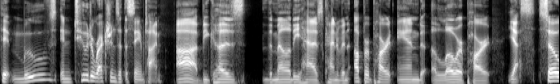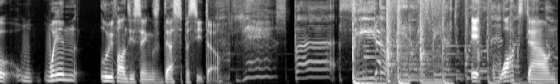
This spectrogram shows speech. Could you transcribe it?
that moves in two directions at the same time. Ah, because the melody has kind of an upper part and a lower part. Yes. So when Luis Fonsi sings Despacito, Despacito, it walks down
